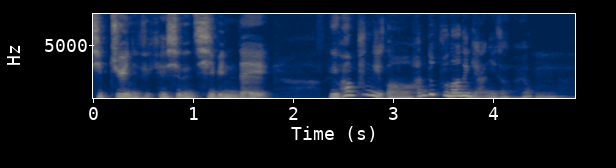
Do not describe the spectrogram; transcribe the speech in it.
집주인이 이제 계시는 집인데 이 환풍기가 한두 푼 하는 게 아니잖아요. 음.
